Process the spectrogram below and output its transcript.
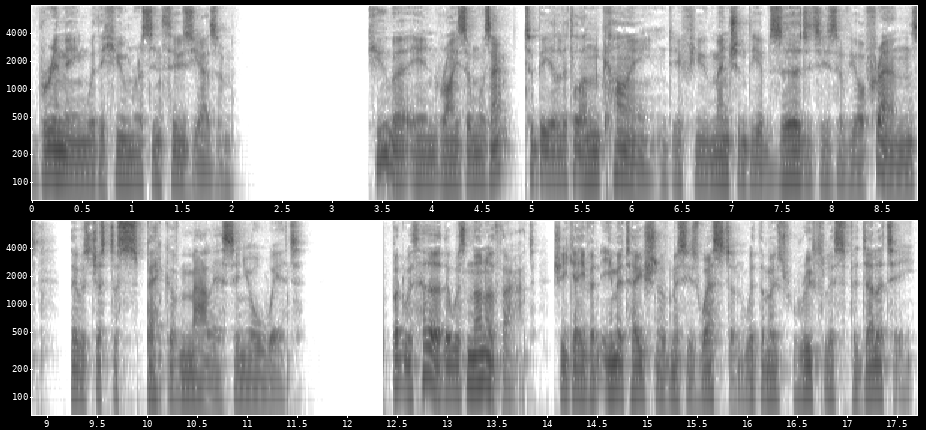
brimming with a humorous enthusiasm. Humour in Riseholme was apt to be a little unkind. If you mentioned the absurdities of your friends, there was just a speck of malice in your wit. But with her there was none of that. She gave an imitation of Mrs Weston with the most ruthless fidelity,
